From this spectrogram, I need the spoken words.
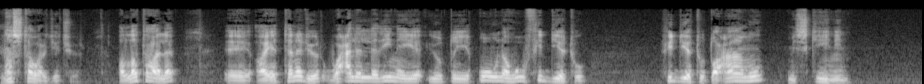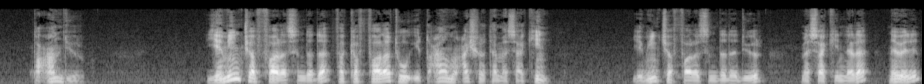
Nas'ta var geçiyor. Allah Teala e, ayette ne diyor? وَعَلَى الَّذ۪ينَ يُط۪يقُونَهُ فِدْيَةُ فِدْيَةُ طَعَامُ miskinin. Taam diyor. Yemin keffarasında da فَكَفَّارَتُهُ اِطْعَامُ عَشْرَةَ mesakin. Yemin keffarasında da diyor mesakinlere ne verin?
